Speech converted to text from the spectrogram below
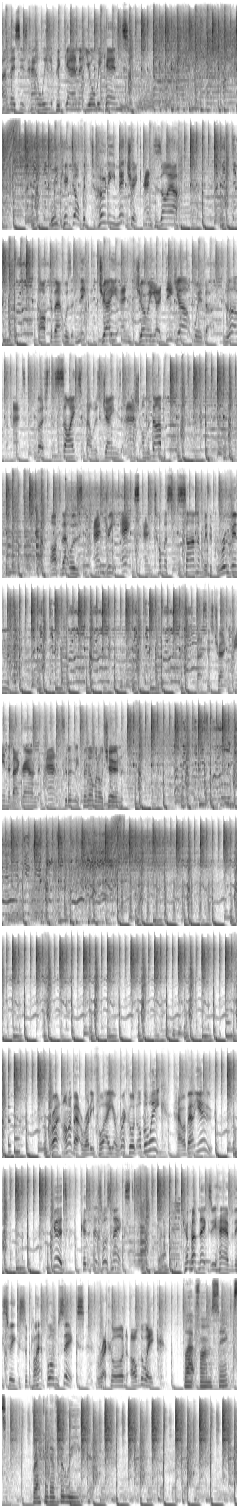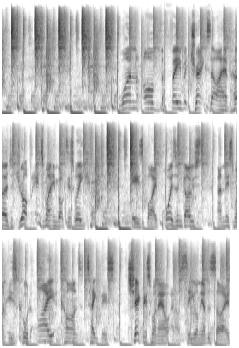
And this is how we began your weekend. We kicked off with Tony Metric and Desire. After that was Nick J and Joey Adija with Love at First Sight. That was James Ash on the dub. After that was Andrew X and Thomas Sun with Groovin'. Track in the background. Absolutely phenomenal tune. Right, I'm about ready for a record of the week. How about you? Good, because that's what's next. Coming up next, we have this week's Platform 6 record of the week. Platform 6, Record of the Week. One of the favourite tracks that I have heard drop into my inbox this week is by Poison Ghost, and this one is called I Can't Take This. Check this one out, and I'll see you on the other side.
